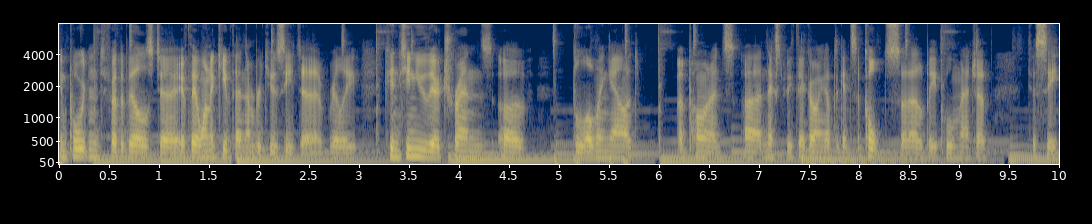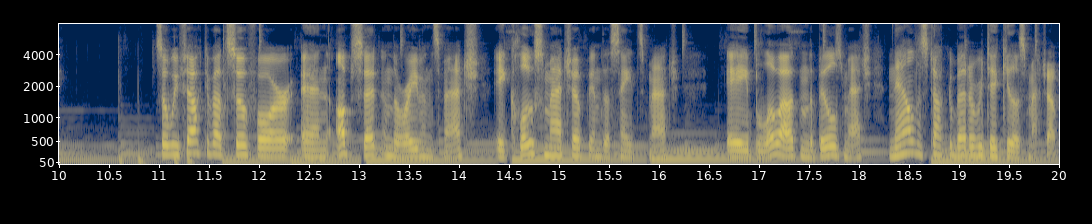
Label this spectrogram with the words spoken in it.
important for the Bills to, if they want to keep that number two seed, to really continue their trends of blowing out opponents. Uh, next week they're going up against the Colts, so that'll be a cool matchup to see. So we've talked about so far an upset in the Ravens match, a close matchup in the Saints match, a blowout in the Bills match. Now let's talk about a ridiculous matchup.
